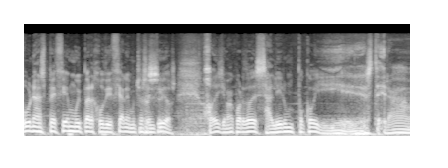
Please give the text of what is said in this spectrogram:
una especie muy perjudicial en muchos sentidos. Joder, yo me acuerdo de salir un poco y este era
